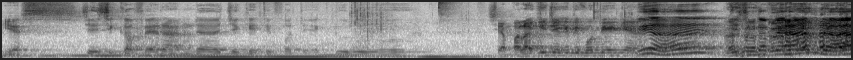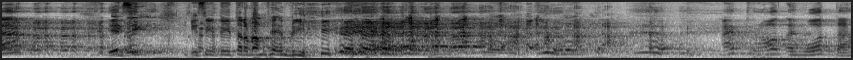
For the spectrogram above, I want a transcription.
Yes. Jessica Veranda, JKT48 dulu. Siapa lagi JKT48-nya? Iya, Jessica Veranda. Jadi Isi Twitter Bang Febri. I'm proud I'm Wota.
